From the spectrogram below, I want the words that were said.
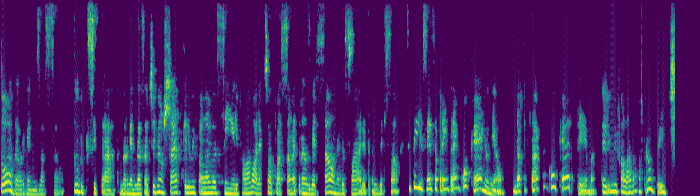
toda a organização, tudo que se trata da organização. Eu tive um chefe que ele me falava assim, ele falava, olha, sua atuação é transversal, né, da sua área é transversal, você tem licença para entrar em qualquer reunião, adaptar com qualquer tema. Ele me falava, aproveite.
